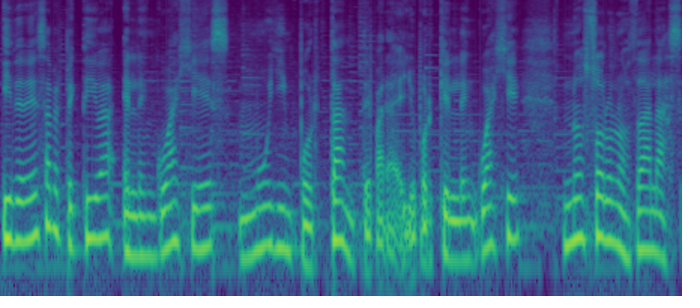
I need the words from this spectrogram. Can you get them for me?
Y desde esa perspectiva el lenguaje es muy importante para ello, porque el lenguaje no solo nos da las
